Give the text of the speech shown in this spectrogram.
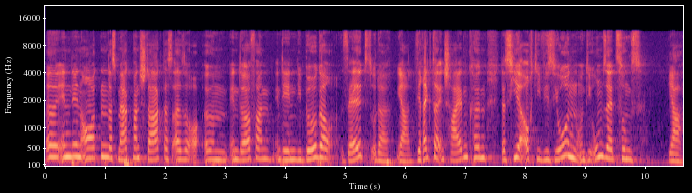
äh, in den Orten. Das merkt man stark, dass also ähm, in Dörfern, in denen die Bürger selbst oder ja, direkter entscheiden können, dass hier auch die Visionen und die Umsetzungswünsche ja,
